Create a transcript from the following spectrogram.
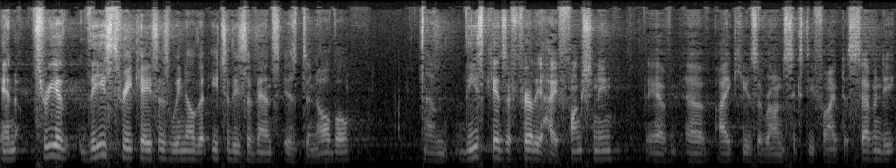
In three of these three cases, we know that each of these events is de novo. Um, these kids are fairly high functioning. They have uh, IQs around 65 to 70.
